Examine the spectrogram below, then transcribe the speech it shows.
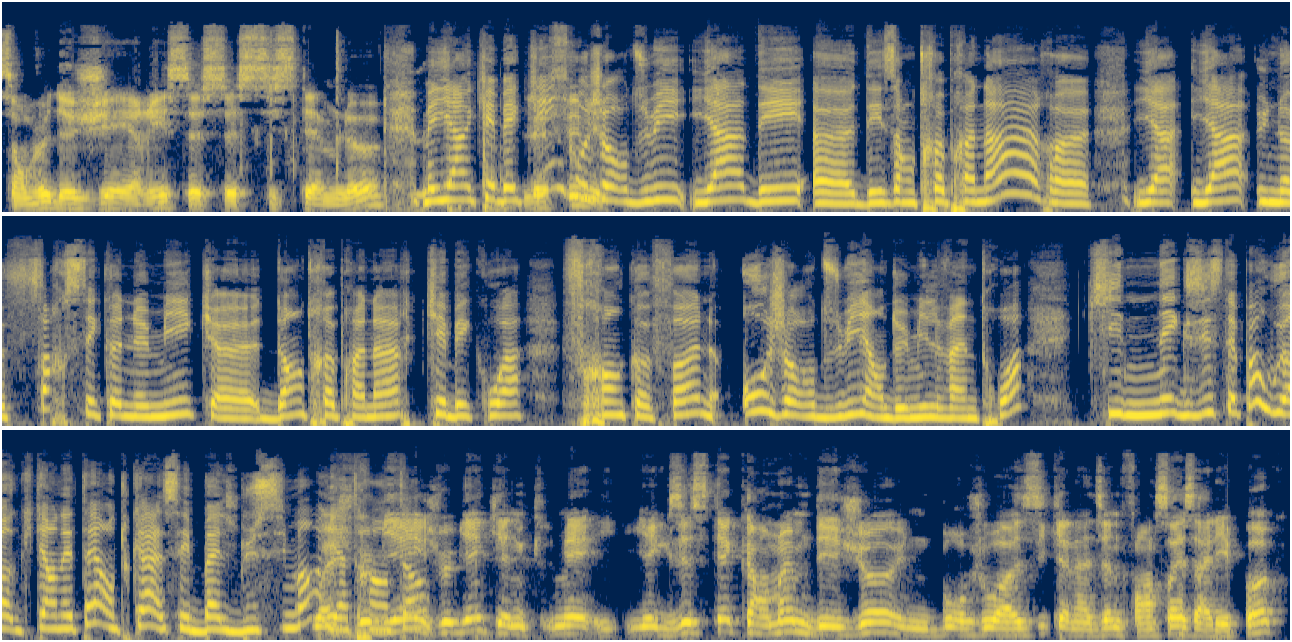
si on veut, de gérer ce, ce système-là. Mais il y a un Québec aujourd'hui. Il y a des euh, des entrepreneurs. Euh, il y a il y a une force économique euh, d'entrepreneurs québécois francophones aujourd'hui en 2023 qui n'existait pas ou qui en était en tout cas assez balbutiement il y a 30 bien, ans. Je veux bien qu'il y ait une, mais il existait quand même déjà une bourgeoisie canadienne française à l'époque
